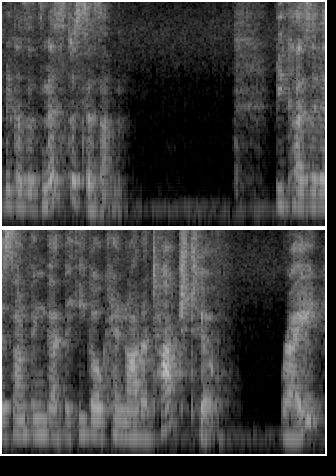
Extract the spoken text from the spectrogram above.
because it's mysticism because it is something that the ego cannot attach to right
